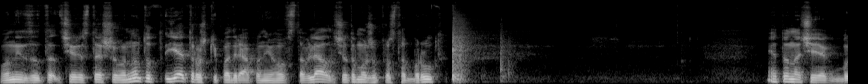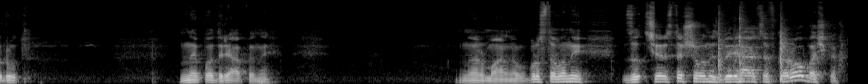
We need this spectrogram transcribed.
Вони за через те, що вони ну, тут є трошки подряпин, його вставляли, що то може просто бруд. І то наче як бруд. Не подряпини. Нормально. Просто вони через те, що вони зберігаються в коробочках,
